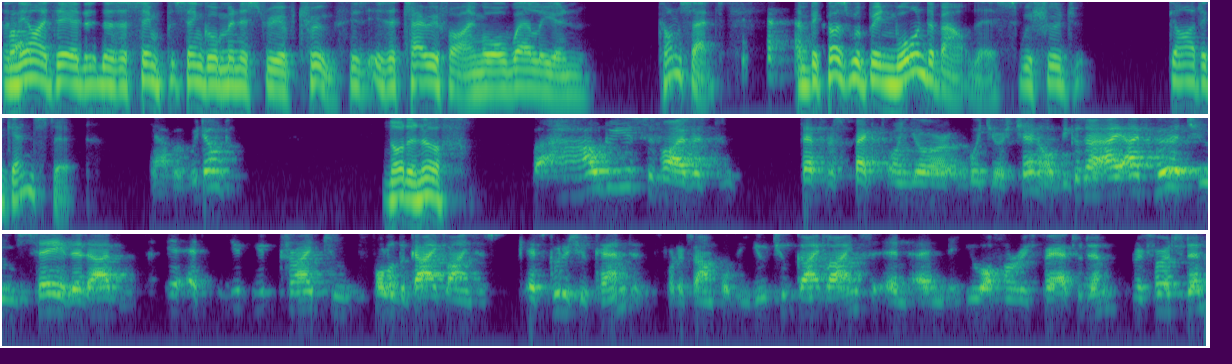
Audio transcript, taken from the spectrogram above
And well, the idea that there's a sim- single ministry of truth is, is a terrifying Orwellian concept. and because we've been warned about this, we should guard against it. Yeah, but we don't. Not enough. But how do you survive as that respect on your with your channel because I, I've heard you say that I, you, you try to follow the guidelines as, as good as you can. For example, the YouTube guidelines, and, and you often refer to them. Refer to them.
